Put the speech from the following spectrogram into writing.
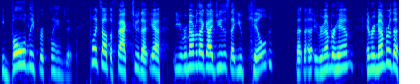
He boldly proclaims it. He points out the fact, too, that, yeah, you remember that guy, Jesus, that you killed? That, that, you remember him? And remember the,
